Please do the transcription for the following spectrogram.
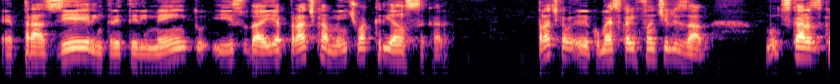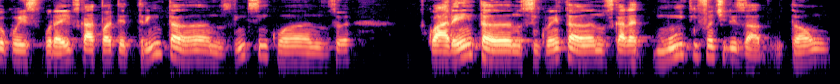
é prazer, entretenimento, e isso daí é praticamente uma criança, cara. Praticamente, ele começa a ficar infantilizado. Muitos caras que eu conheço por aí, os caras podem ter 30 anos, 25 anos, 40 anos, 50 anos, os caras é muito infantilizado. Então,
